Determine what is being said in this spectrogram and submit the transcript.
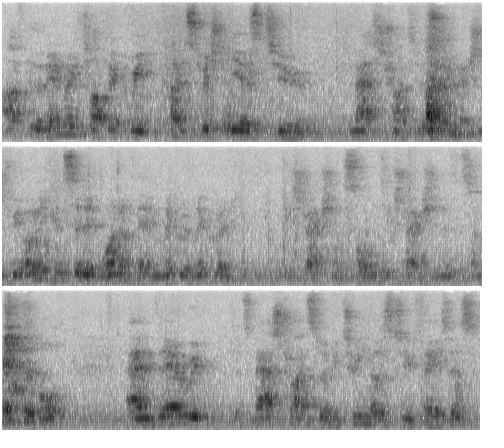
After the membrane topic, we kind of switched gears to mass transfer separations. We only considered one of them, liquid-liquid extraction, or solvent extraction as it's sometimes called. And there we it's mass transfer between those two phases.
